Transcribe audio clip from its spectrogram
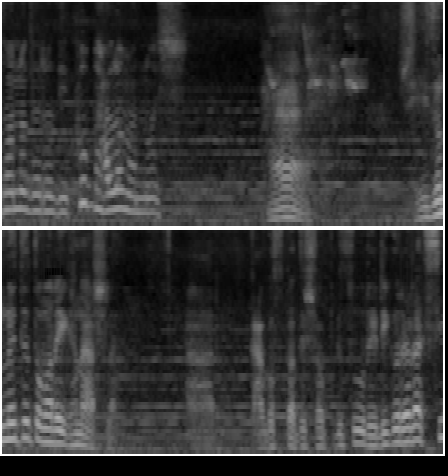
জনদরদি খুব ভালো মানুষ। হ্যাঁ। সেই জন্যই তো তোমার এখানে আসলাম। আর কাগজপাতি সব কিছু রেডি করে রাখছি।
